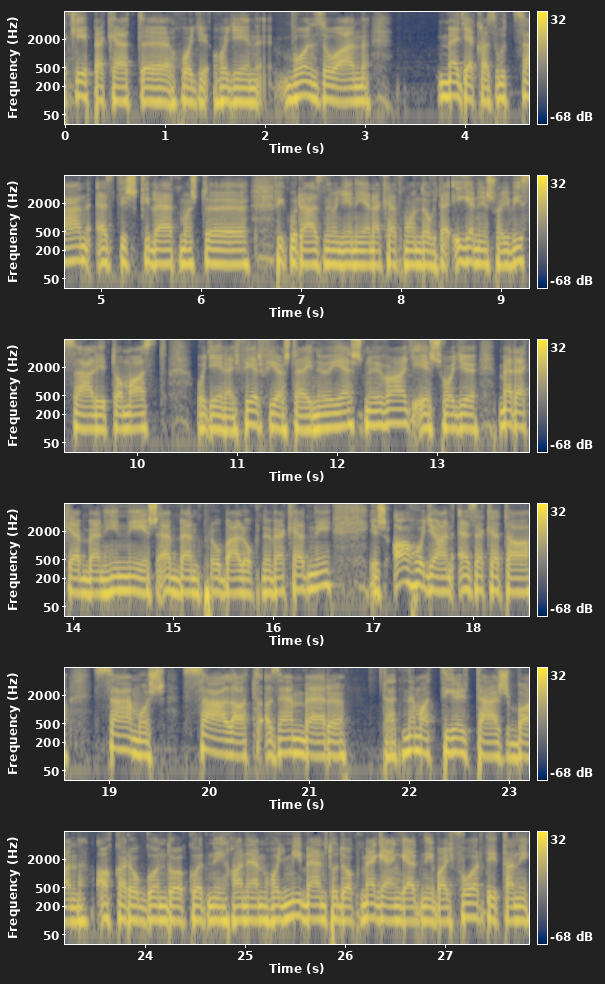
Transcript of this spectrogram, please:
képeket, hogy, hogy én vonzóan megyek az utcán, ezt is ki lehet most ö, figurázni, hogy én ilyeneket mondok, de igenis, hogy visszaállítom azt, hogy én egy férfias, te egy nőies nő vagy, és hogy merek ebben hinni, és ebben próbálok növekedni, és ahogyan ezeket a számos szálat az ember tehát nem a tiltásban akarok gondolkodni, hanem hogy miben tudok megengedni, vagy fordítani,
